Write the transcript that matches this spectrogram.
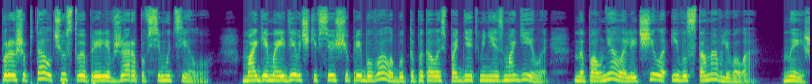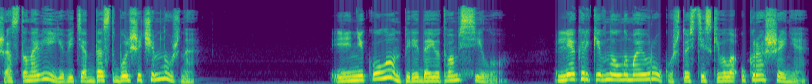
Прошептал, чувствуя прилив жара по всему телу. Магия моей девочки все еще пребывала, будто пыталась поднять меня из могилы, наполняла, лечила и восстанавливала. Нейша, останови ее, ведь отдаст больше, чем нужно. И не кулон передает вам силу. Лекарь кивнул на мою руку, что стискивало украшение.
